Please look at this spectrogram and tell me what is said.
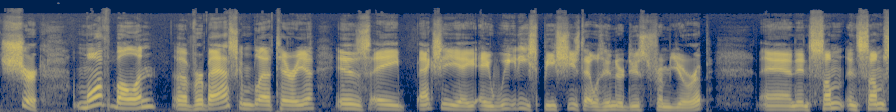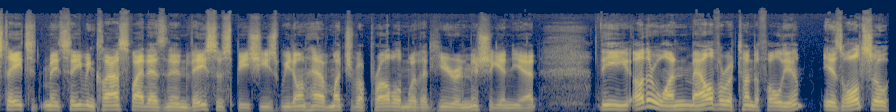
Sure. Moth mullein, uh, Verbascum blattaria, is a actually a, a weedy species that was introduced from Europe. And in some in some states, it may, it's even classified as an invasive species. We don't have much of a problem with it here in Michigan yet. The other one, Malva rotundifolia, is also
